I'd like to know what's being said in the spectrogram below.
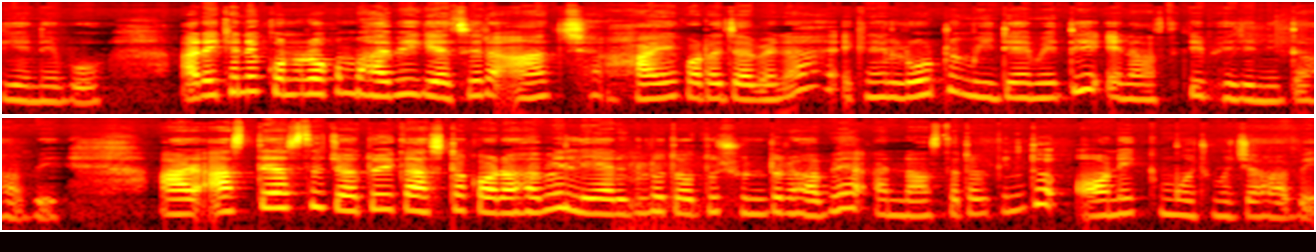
দিয়ে নেব। আর এখানে কোনো রকমভাবেই গ্যাসের আঁচ হাই করা যাবে না, এখানে লো টু মিডিয়ামেতেই এই নাস্তাটি ভেজে নিতে হবে। আর আস্তে আস্তে যতই কাজটা করা হবে, লেয়ারগুলো তত সুন্দর হবে, আর নাস্তাটাও কিন্তু অনেক মুচমুচে হবে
